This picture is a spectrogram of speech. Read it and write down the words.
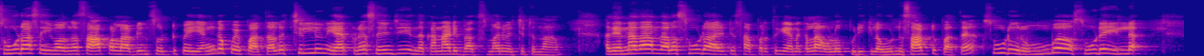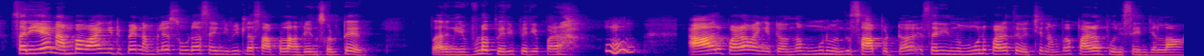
சூடாக செய்வாங்க சாப்பிட்லாம் அப்படின்னு சொல்லிட்டு போய் எங்கே போய் பார்த்தாலும் சில்லுன்னு ஏற்கனவே செஞ்சு இந்த கண்ணாடி பாக்ஸ் மாதிரி வச்சுட்டு இருந்தாங்க. அது என்னதான் இருந்தாலும் சூடு ஆகிட்டு சாப்பிட்றதுக்கு எனக்கெல்லாம் அவ்வளோ பிடிக்கல. ஒன்று சாப்பிட்டு பார்த்தேன். சூடு ரொம்ப சூடே இல்லை. சரியே நம்ம வாங்கிட்டு போய் நம்மளே சூடாக செஞ்சு வீட்டில் சாப்பிட்லாம் அப்படின்னு சொல்லிட்டு பாருங்கள் எவ்வளோ பெரிய பெரிய பழம். ஆறு பழம் வாங்கிட்டு வந்தோம் மூணு வந்து சாப்பிட்டோம். சரி இந்த மூணு பழத்தை வச்சு நம்ம பழம்பூரி செஞ்சிடலாம்.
